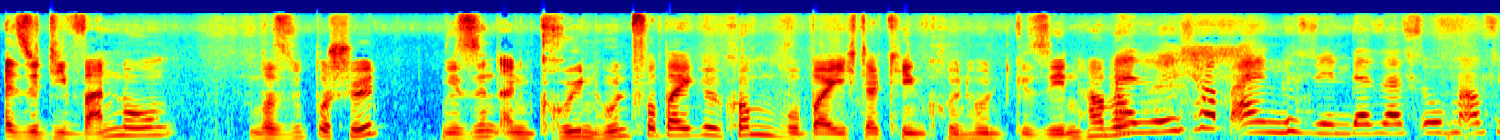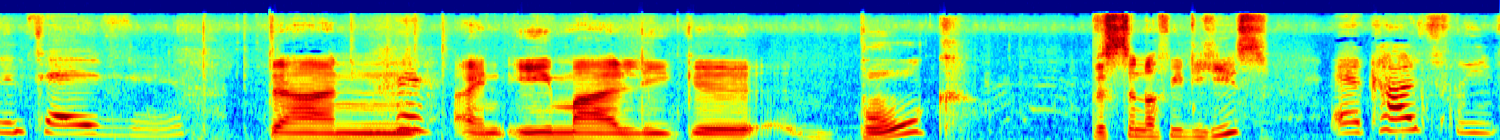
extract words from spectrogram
also die Wanderung war super schön. Wir sind an grünen Hund vorbeigekommen, wobei ich da keinen grünen Hund gesehen habe. Also ich habe einen gesehen, der saß oben auf den Felsen. Dann ein ehemalige Burg. Wisst ihr noch, wie die hieß? Äh, Karlsfried.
